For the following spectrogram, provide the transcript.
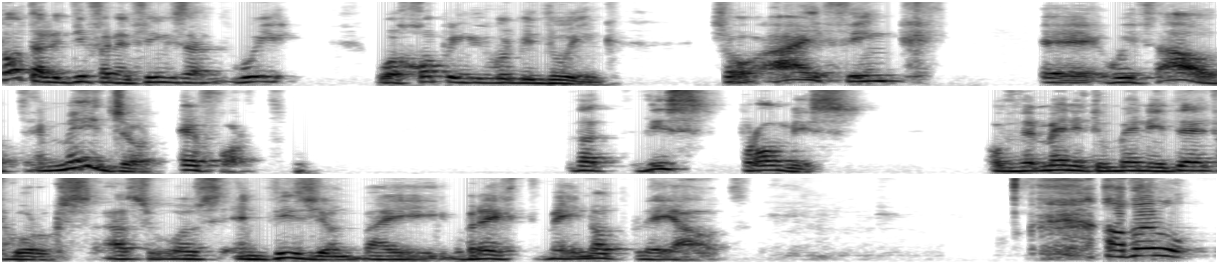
totally different things that we were hoping it would be doing. So I think uh, without a major effort, that this promise of the many to many networks, as was envisioned by Brecht, may not play out. Although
